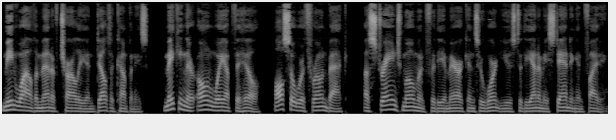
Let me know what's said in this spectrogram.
Meanwhile, the men of Charlie and Delta companies, making their own way up the hill, also were thrown back, a strange moment for the Americans who weren't used to the enemy standing and fighting.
